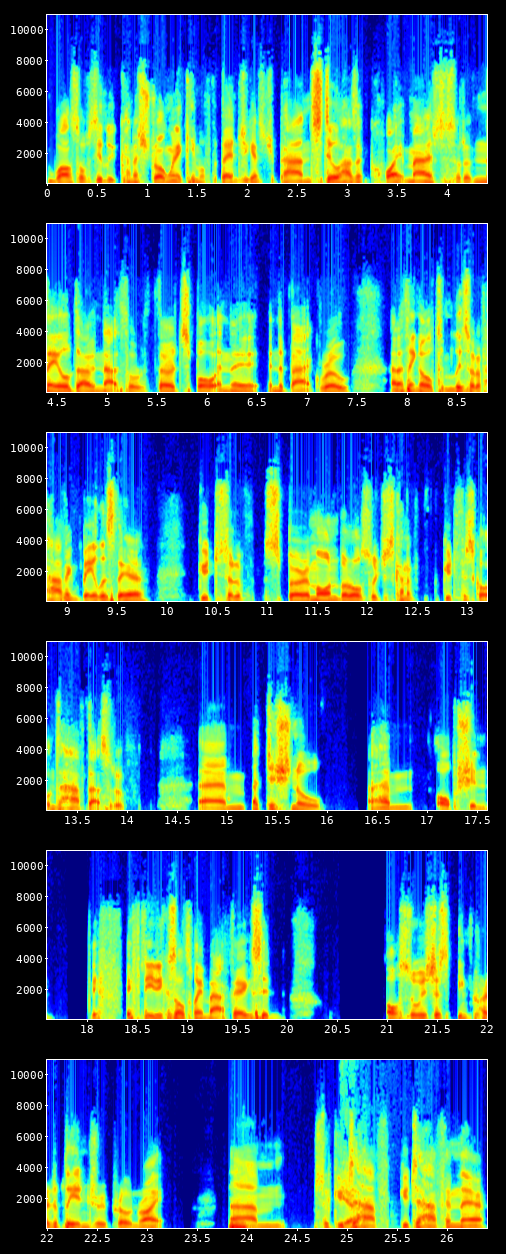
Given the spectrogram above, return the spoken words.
whilst obviously looked kind of strong when he came off the bench against Japan, still hasn't quite managed to sort of nail down that sort of third spot in the in the back row. And I think ultimately, sort of having Bayliss there, good to sort of spur him on, but also just kind of good for Scotland to have that sort of um, additional um, option if if needed. Because ultimately, Matt Fagerson also is just incredibly injury prone, right? Mm. Um, so good yeah. to have good to have him there.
